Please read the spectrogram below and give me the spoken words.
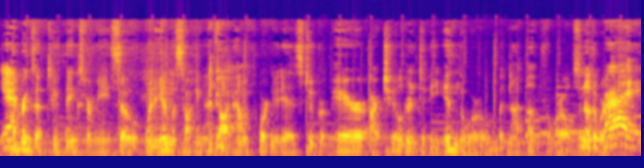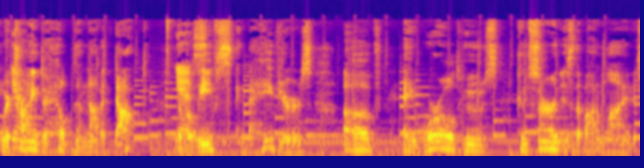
yeah That brings up two things for me. So when Anne was talking, I thought how important it is to prepare our children to be in the world, but not of the world. So in other words, right we're Yeah. trying to help them not adopt the Yes. beliefs and behaviors of a world whose concern is the bottom line is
